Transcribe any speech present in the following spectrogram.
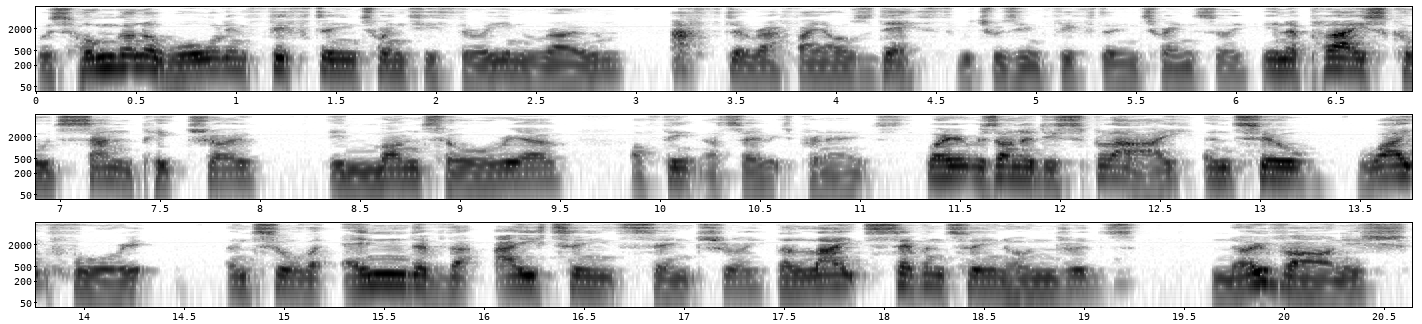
was hung on a wall in 1523 in Rome after Raphael's death, which was in 1520, in a place called San Pietro in Montorio, I think that's how it's pronounced, where it was on a display until, wait for it, until the end of the 18th century, the late 1700s. No varnish,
